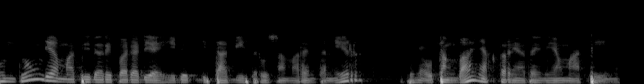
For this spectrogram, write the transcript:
Untung dia mati daripada dia hidup ditagih terus sama rentenir. Punya utang banyak ternyata ini yang mati ini.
